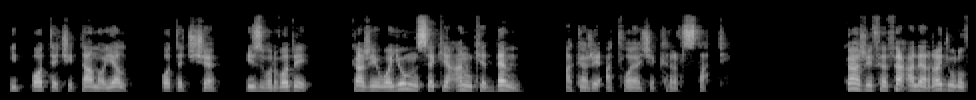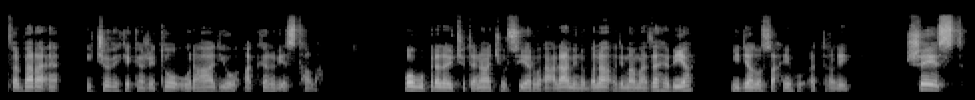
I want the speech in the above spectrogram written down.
i poteći tamo, jel, poteći će izvor vode. Kaže, wa yumseke anke dem, a kaže, a tvoja će krv stati. Kaže, fe fa'ale rađulu fe bara'e, i čovjek je, kaže, to uradio, a krv je stala. Ovu predaju ćete naći u sjeru A'laminu Bala od imama Zahebija i dijelu Sahihu At-Targib. Šest,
